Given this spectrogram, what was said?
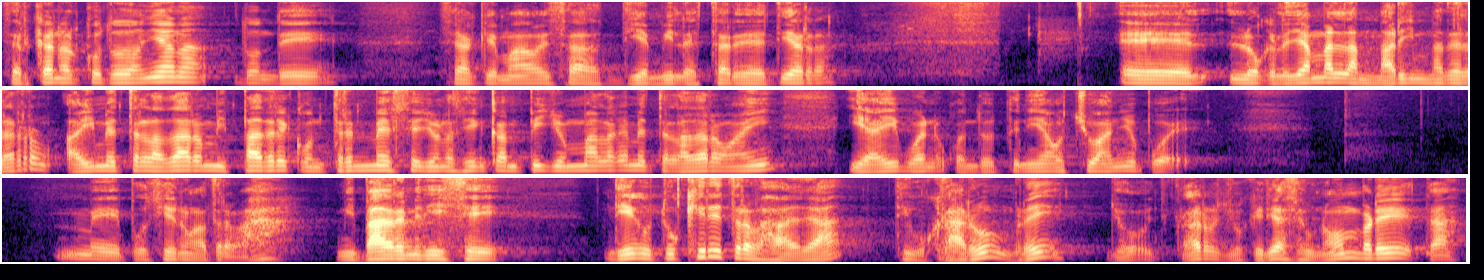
cercano al Coto Doñana, donde se han quemado esas 10.000 hectáreas de tierra. Eh, lo que le llaman las marismas del arroz. Ahí me trasladaron mis padres con tres meses, yo nací en Campillo, en Málaga, me trasladaron ahí y ahí, bueno, cuando tenía ocho años, pues me pusieron a trabajar. Mi padre me dice, Diego, ¿tú quieres trabajar allá? Digo, claro, hombre, yo, claro, yo quería ser un hombre, ta.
